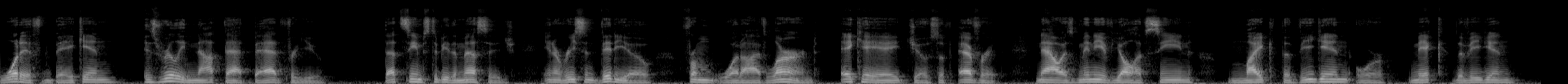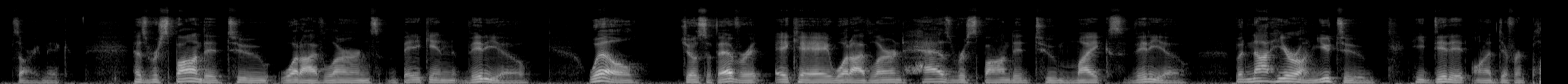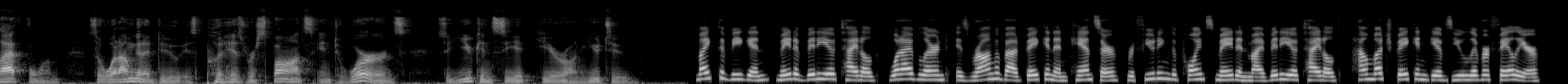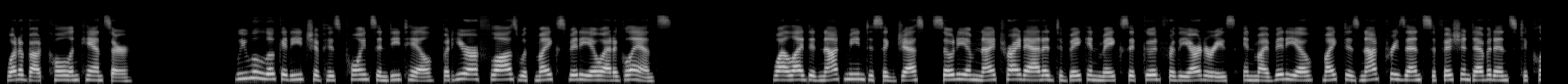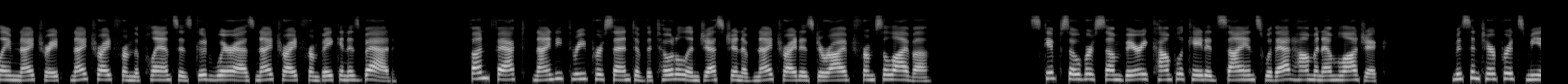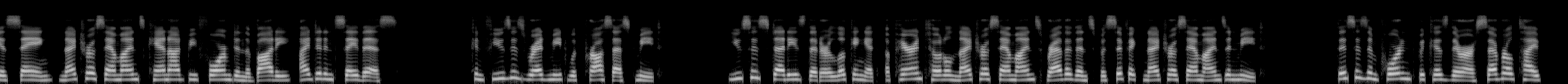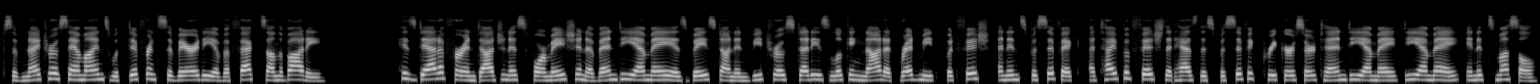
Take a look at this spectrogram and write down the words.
What if bacon is really not that bad for you? That seems to be the message in a recent video from What I've Learned, aka Joseph Everett. Now, as many of y'all have seen, Mike the Vegan, or Mick the Vegan, sorry, Mick, has responded to What I've Learned's bacon video. Well, Joseph Everett, aka What I've Learned, has responded to Mike's video but not here on YouTube. He did it on a different platform. So what I'm going to do is put his response into words so you can see it here on YouTube. Mike the Vegan made a video titled, What I've Learned is Wrong About Bacon and Cancer, refuting the points made in my video titled, How Much Bacon Gives You Liver Failure, What About Colon Cancer? We will look at each of his points in detail, but here are flaws with Mike's video at a glance. While I did not mean to suggest sodium nitrite added to bacon makes it good for the arteries, in my video, Mike does not present sufficient evidence to claim nitrate, nitrite from the plants is good whereas nitrite from bacon is bad. Fun fact 93% of the total ingestion of nitrite is derived from saliva. Skips over some very complicated science with ad hominem logic. Misinterprets me as saying, nitrosamines cannot be formed in the body, I didn't say this. Confuses red meat with processed meat. Uses studies that are looking at apparent total nitrosamines rather than specific nitrosamines in meat. This is important because there are several types of nitrosamines with different severity of effects on the body. His data for endogenous formation of NDMA is based on in vitro studies looking not at red meat, but fish, and in specific, a type of fish that has the specific precursor to NDMA, DMA, in its muscle.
